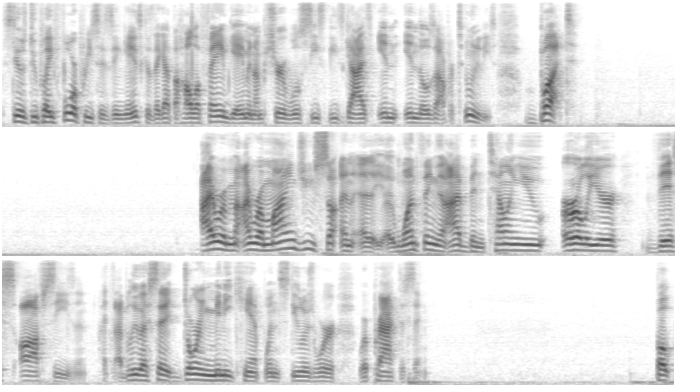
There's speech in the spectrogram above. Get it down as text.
Steelers do play four preseason games because they got the Hall of Fame game, and I'm sure we'll see these guys in in those opportunities. But I, rem- I remind you so- uh, one thing that I've been telling you earlier this offseason. I, I believe I said it during minicamp when Steelers were, were practicing. But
